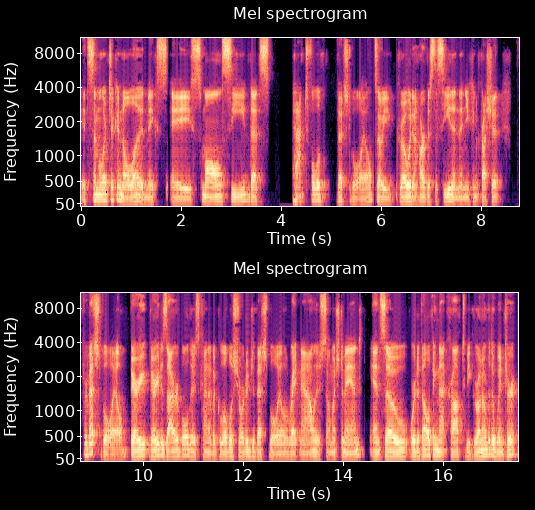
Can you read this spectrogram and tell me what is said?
It's similar to canola. It makes a small seed that's packed full of vegetable oil. So you grow it and harvest the seed, and then you can crush it for vegetable oil. Very, very desirable. There's kind of a global shortage of vegetable oil right now. There's so much demand. And so we're developing that crop to be grown over the winter.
